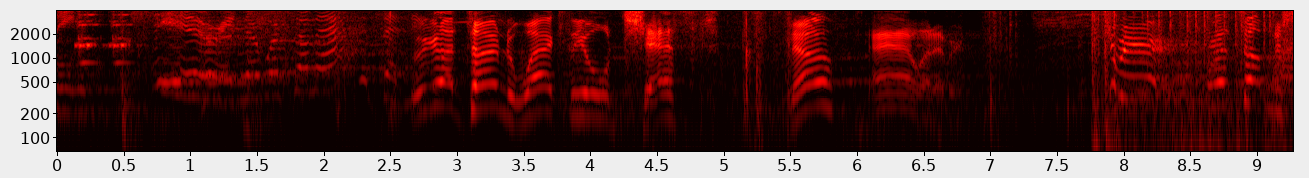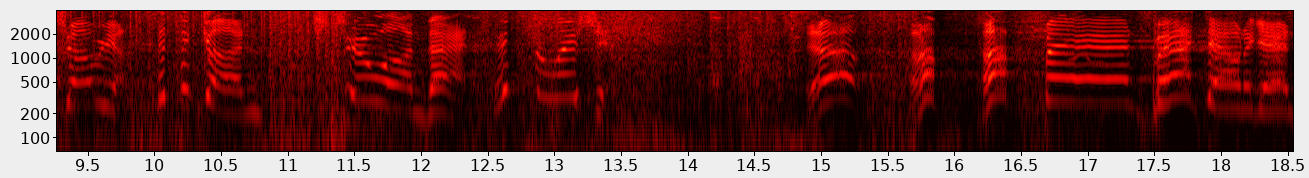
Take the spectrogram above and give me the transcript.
Burning, searing. There were some accidents. We got time to wax the old chest? No? Ah, whatever. Come here! I got something to show you. It's a gun. Chew on that. It's delicious. Yep. Up, up, and back down again.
